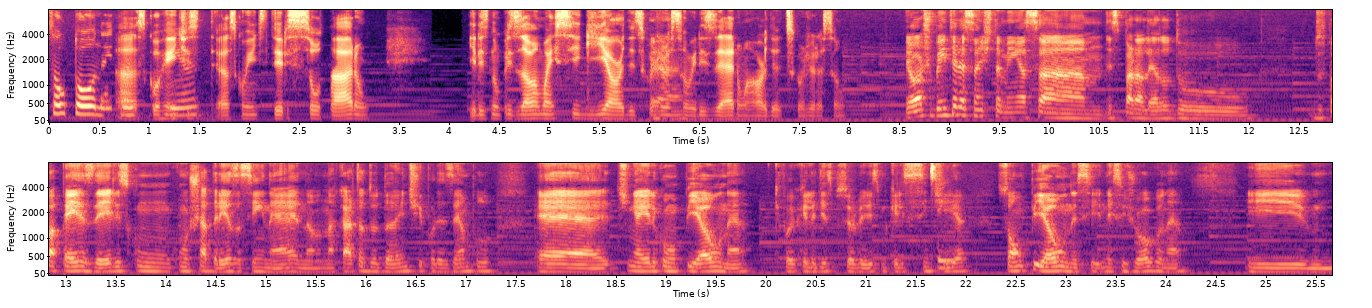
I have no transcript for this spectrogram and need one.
soltou, né? Então, As correntes, as correntes deles se soltaram. E eles não precisavam mais seguir a ordem de desconjuração, É. eles eram a ordem de desconjuração. Eu acho bem interessante também essa, esse paralelo do, dos papéis deles com, com o xadrez, assim, né? Na, na carta do Dante, por exemplo, é, tinha ele como peão, né? Que foi o que ele disse pro Sr. Veríssimo, que ele se sentia só um peão nesse, nesse jogo, né? E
